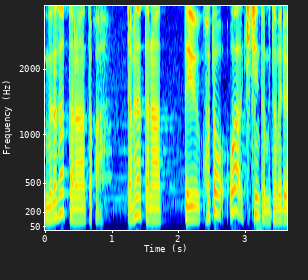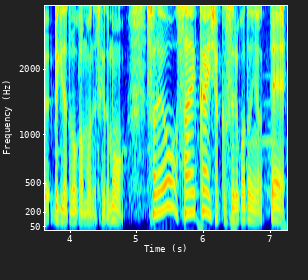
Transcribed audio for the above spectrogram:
無駄だったなとかダメだったなっていうことはきちんと認めるべきだと僕は思うんですけどもそれを再解釈することによって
